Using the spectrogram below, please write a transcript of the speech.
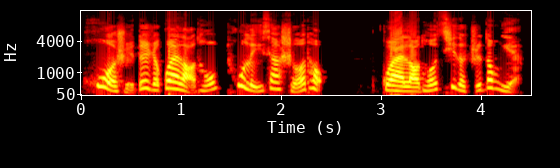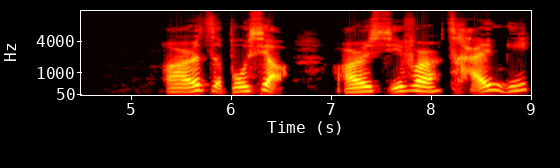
祸水对着怪老头吐了一下舌头，怪老头气得直瞪眼。儿子不孝，儿媳妇财迷，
